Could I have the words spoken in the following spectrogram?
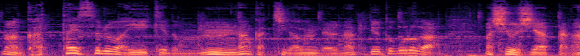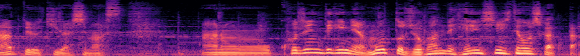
まあ合体するはいいけども、うん、なんか違うんだよなっていうところが、まあ終始あったかなという気がします。あのー、個人的にはもっと序盤で変身してほしかった。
